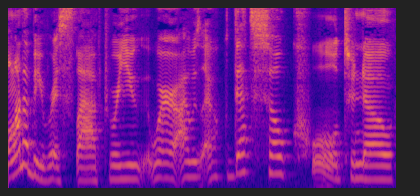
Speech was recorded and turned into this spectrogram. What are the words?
want to be wrist slapped, where you, where I was like, oh, that's so cool to know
